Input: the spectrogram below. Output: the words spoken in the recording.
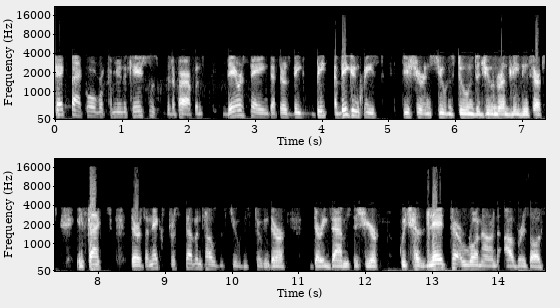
check back over communications with the department, they're saying that there's big, big, a big increase this year in students doing the junior and leaving cert. In fact, there's an extra 7,000 students doing their, their exams this year, which has led to a run on of results.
